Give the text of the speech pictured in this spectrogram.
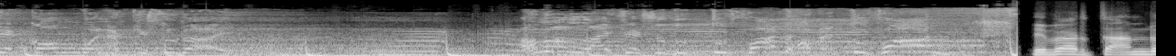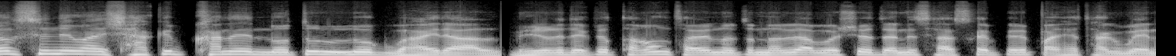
লাইফে কম বলে কিছু নাই। আমার লাইফে শুধু তুফান হবে তুফান! এবার তাণ্ডব সিনেমায় শাকিব খানের নতুন লুক ভাইরাল ভিডিওটি দেখতে থাকুন তাহলে নতুন হলে অবশ্যই জানি সাবস্ক্রাইব করে পাশে থাকবেন।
